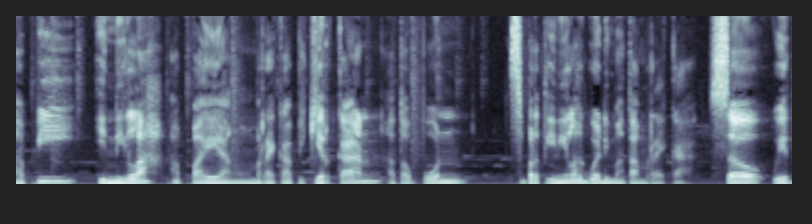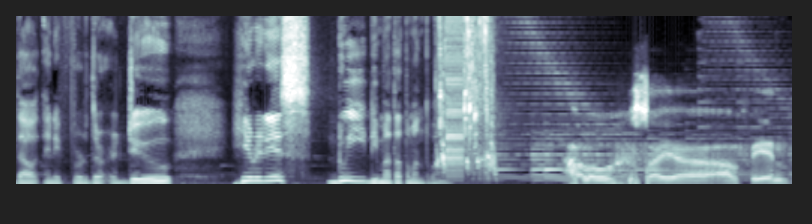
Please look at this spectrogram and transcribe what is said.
Tapi inilah apa yang mereka pikirkan ataupun seperti inilah gue di mata mereka. So without any further ado, here it is Dwi di mata teman-teman. Halo, saya Alvin,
